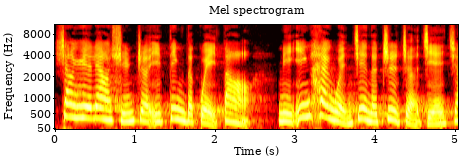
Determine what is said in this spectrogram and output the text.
向月亮循着一定的轨道，你应和稳健的智者结交。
